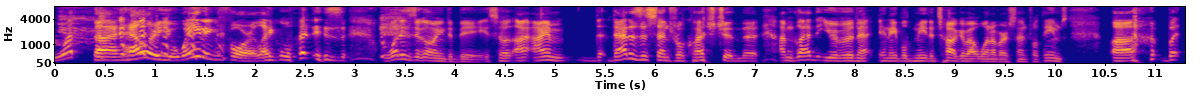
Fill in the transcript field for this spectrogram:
What the hell are you waiting for? Like what is what is it going to be? So I, i'm th- that is a central question that i'm glad that you have ena- enabled me to talk about one of our central themes. Uh but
